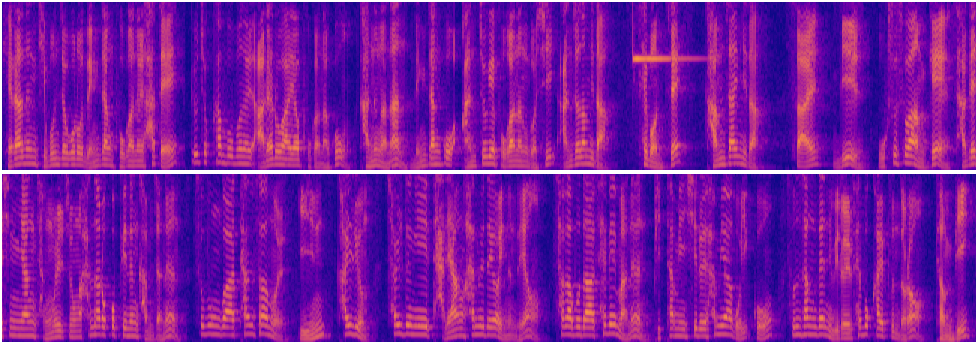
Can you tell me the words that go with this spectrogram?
계란은 기본적으로 냉장 보관을 하되 뾰족한 부분을 아래로 하여 보관하고 가능한 한 냉장고 안쪽에 보관하는 것이 안전합니다. 세 번째, 감자입니다. 쌀, 밀, 옥수수와 함께 4대 식량 작물 중 하나로 꼽히는 감자는 수분과 탄수화물, 인, 칼륨, 철 등이 다량 함유되어 있는데요. 사과보다 3배 많은 비타민C를 함유하고 있고 손상된 위를 회복할 뿐더러 변비,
